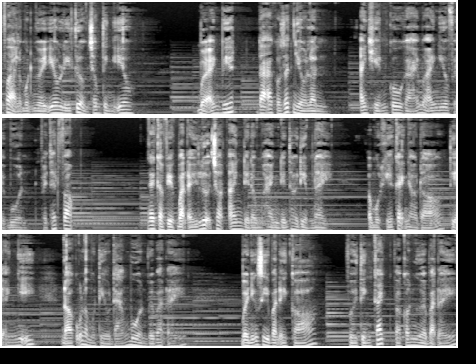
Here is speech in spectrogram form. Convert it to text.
Không phải là một người yêu lý tưởng trong tình yêu. Bởi anh biết đã có rất nhiều lần anh khiến cô gái mà anh yêu phải buồn, phải thất vọng. Ngay cả việc bạn ấy lựa chọn anh để đồng hành đến thời điểm này, ở một khía cạnh nào đó thì anh nghĩ đó cũng là một điều đáng buồn với bạn ấy. Bởi những gì bạn ấy có, với tính cách và con người bạn ấy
